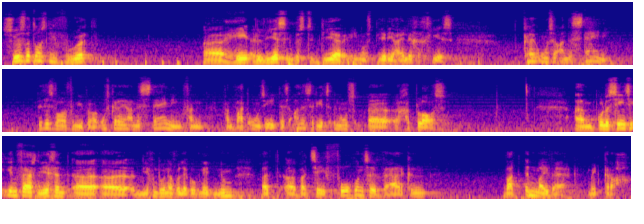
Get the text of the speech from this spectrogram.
soos wat ons die woord uh he, lees en bestudeer en ons deur die Heilige Gees kry ons 'n understanding. Dit is waarvan jy praat. Ons kry 'n understanding van van wat ons het. Dit is alles reeds in ons uh geplaas. Um Kolossense 1 vers 9 uh uh 29 wil ek ook net noem wat uh, wat sê volgens sy werking wat in my werk met krag.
